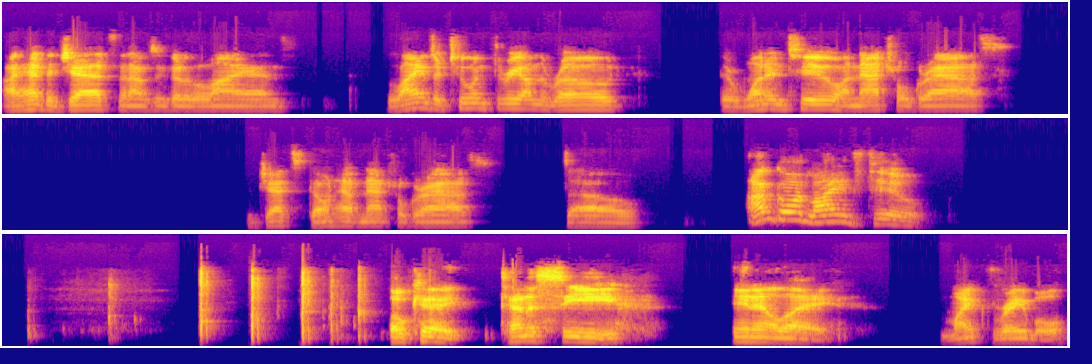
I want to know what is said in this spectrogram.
I had the Jets, then I was going to go to the Lions. The Lions are two and three on the road. They're one and two on natural grass. The Jets don't have natural grass. So I'm going Lions too. Okay, Tennessee in LA. Mike Vrabel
